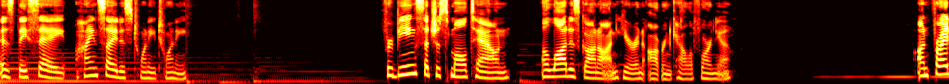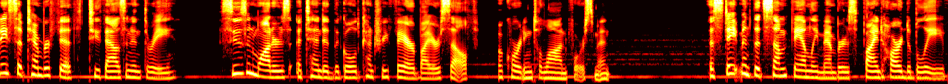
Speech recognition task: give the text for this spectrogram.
As they say, hindsight is 2020. For being such a small town, a lot has gone on here in Auburn, California. On Friday, September 5th, 2003, Susan Waters attended the Gold Country Fair by herself, according to law enforcement. A statement that some family members find hard to believe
